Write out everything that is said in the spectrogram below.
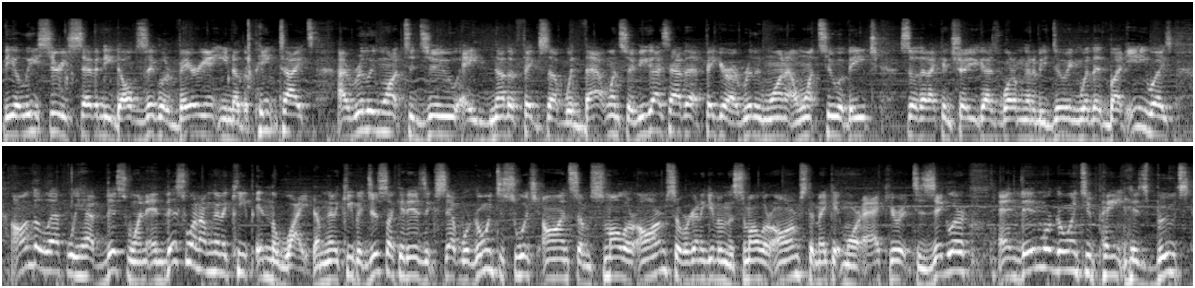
the Elite Series 70 Dolph Ziggler variant, you know, the pink tights, I really want to do another fix-up with that one. So if you guys have that figure, I really want it. I want two of each so that I can show you guys what I'm going to be doing with it. But anyways, on the left we have this one, and this one I'm going to keep in the white. I'm going to keep it just like it is, except except we're going to switch on some smaller arms, so we're going to give him the smaller arms to make it more accurate to Ziggler, and then we're going to paint his boots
